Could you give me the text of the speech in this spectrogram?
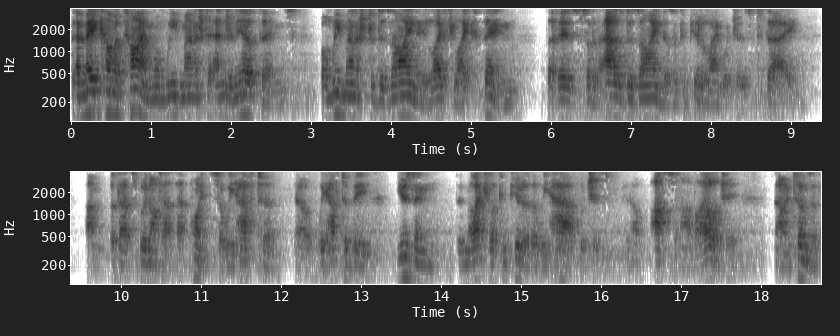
there may come a time when we've managed to engineer things, when we've managed to design a lifelike thing that is sort of as designed as a computer language is today. Um, but that's we're not at that point, so we have to, you know, we have to be using the molecular computer that we have, which is, you know, us and our biology. Now, in terms of,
